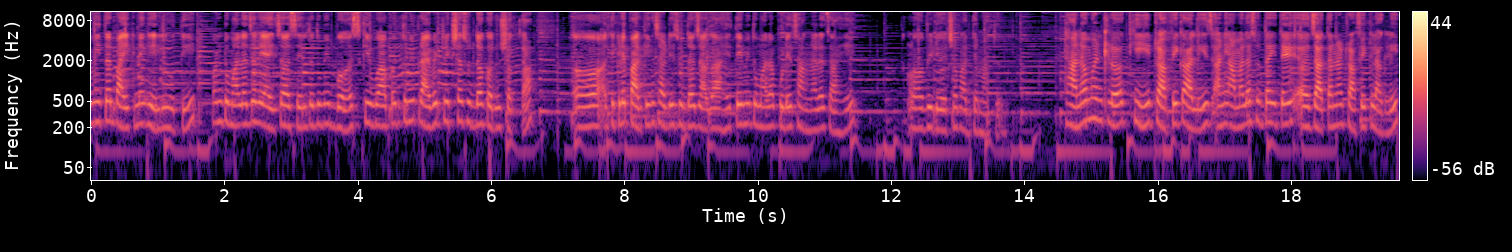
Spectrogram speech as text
मी तर बाईकने गेली होती पण तुम्हाला जर यायचं असेल तर तुम्ही बस किंवा आपण तुम्ही प्रायव्हेट रिक्षासुद्धा करू शकता. तिकडे पार्किंगसाठी सुद्धा जागा आहे ते मी तुम्हाला पुढे सांगणारच आहे व्हिडिओच्या माध्यमातून. ठाणं म्हटलं की ट्रॅफिक आलीच आणि आम्हालासुद्धा इथे जाताना ट्रॅफिक लागली.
